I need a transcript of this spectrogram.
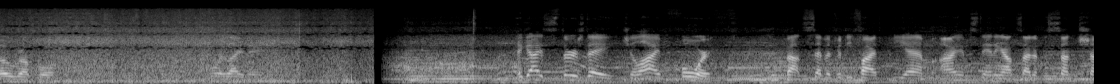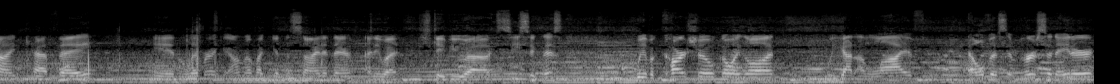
Low rumble. Lightning. Hey guys, it's Thursday, July 4th, about 7.55 p.m. I am standing outside of the Sunshine Cafe in Limerick. I don't know if I can get the sign in there. Anyway, just gave you uh, seasickness. We have a car show going on. We got a live Elvis impersonator.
